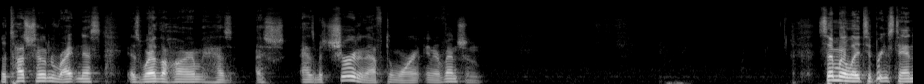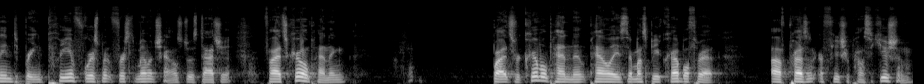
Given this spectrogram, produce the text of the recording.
The touchstone ripeness is where the harm has, has matured enough to warrant intervention. Similarly, to bring standing to bring pre-enforcement First Amendment challenge to a statute provides criminal pending, provides for criminal penalties, there must be a credible threat of present or future prosecution.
